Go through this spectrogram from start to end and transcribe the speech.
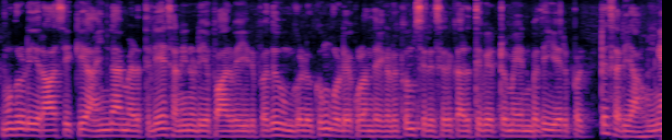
உங்களுடைய ராசிக்கு ஐந்தாம் இடத்திலே சனியினுடைய பார்வை இருப்பது உங்களுக்கும் உங்களுடைய குழந்தைகளுக்கும் சிறு சிறு கருத்து வேற்றுமை என்பது ஏற்பட்டு சரியாகுங்க.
